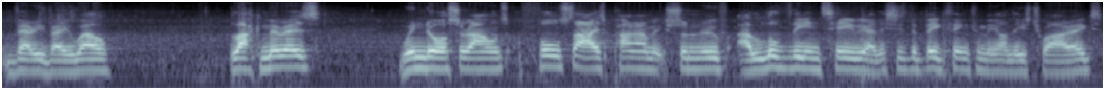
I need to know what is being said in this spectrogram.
very, very well. Black mirrors, window surrounds, full size panoramic sunroof. I love the interior. This is the big thing for me on these Touaregs.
